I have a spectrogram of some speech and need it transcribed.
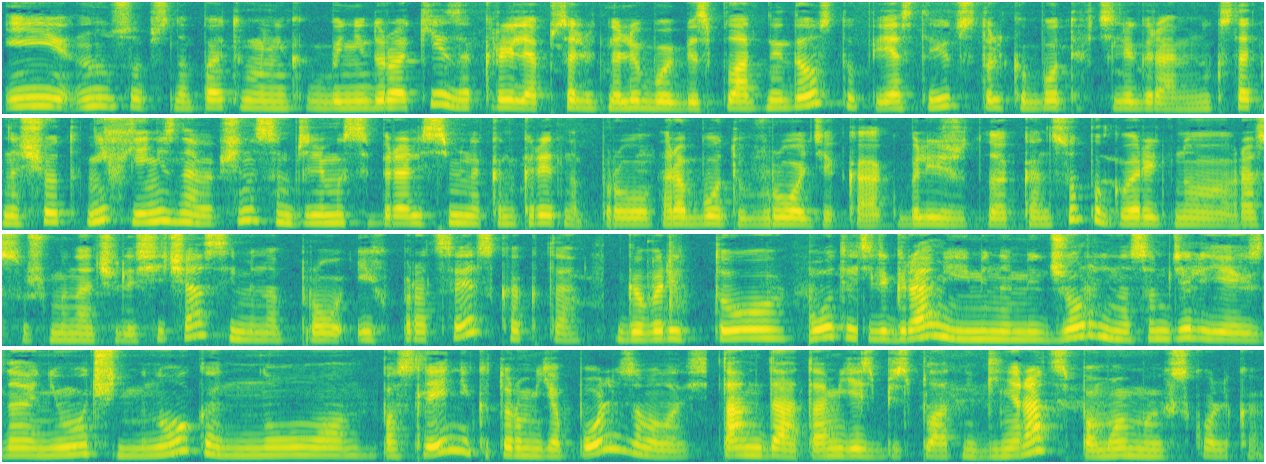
И, ну, собственно, поэтому они как бы не дураки, закрыли абсолютно любой бесплатный доступ и остаются остаются только боты в Телеграме. Ну, кстати, насчет них, я не знаю, вообще, на самом деле, мы собирались именно конкретно про работу вроде как ближе туда к концу поговорить, но раз уж мы начали сейчас именно про их процесс как-то говорить, то боты в Телеграме, именно Миджорни, на самом деле, я их знаю не очень много, но последний, которым я пользовалась, там, да, там есть бесплатные генерации, по-моему, их сколько?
